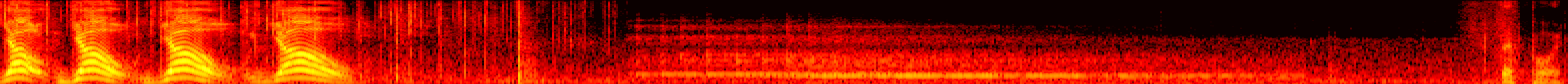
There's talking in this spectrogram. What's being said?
Yo, yo, yo, yo. Clipboard.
